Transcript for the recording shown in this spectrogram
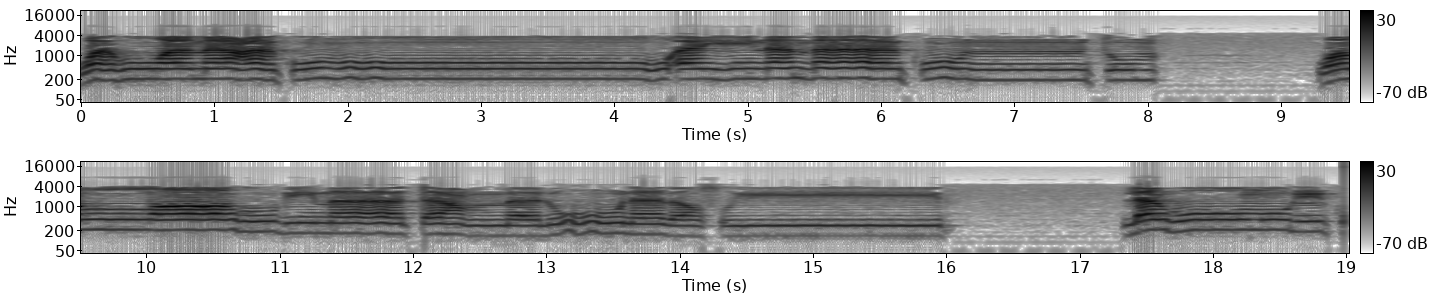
وهو معكم أينما كنتم والله بما تعملون بصير. له ملك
